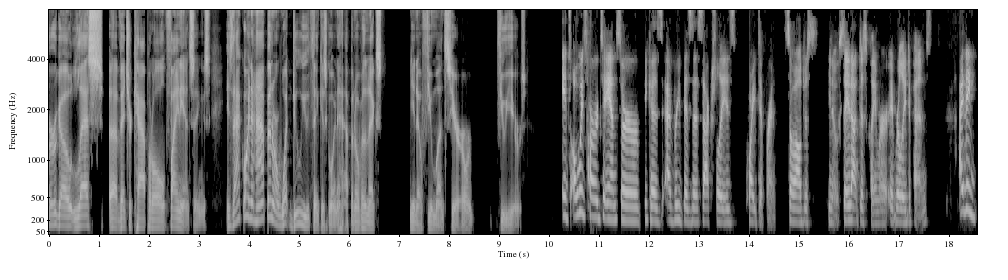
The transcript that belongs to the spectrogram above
Ergo, less uh, venture capital financings. Is that going to happen, or what do you think is going to happen over the next, you know, few months here or few years? It's always hard to answer because every business actually is quite different. So I'll just, you know, say that disclaimer. It really depends. I think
